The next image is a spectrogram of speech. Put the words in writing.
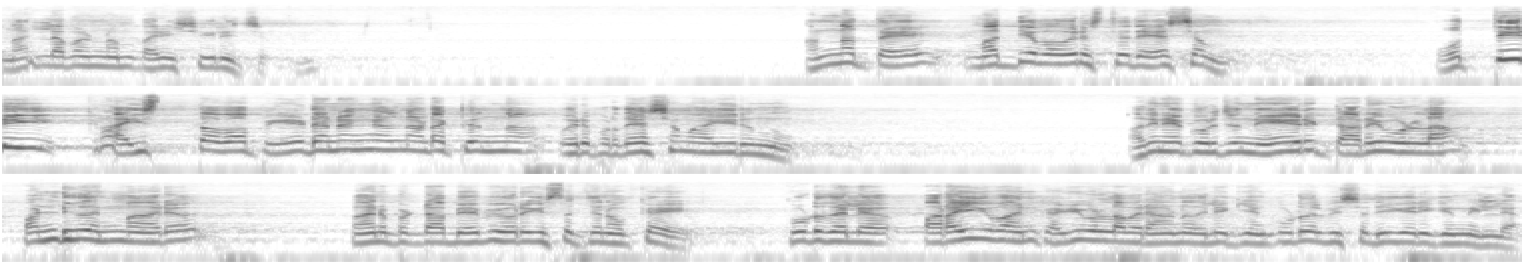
നല്ലവണ്ണം പരിശീലിച്ചു. അന്നത്തെ മധ്യപൗരസ്ത്യ ദേശം ഒത്തിരി ക്രൈസ്തവ പീഡനങ്ങൾ നടക്കുന്ന ഒരു പ്രദേശമായിരുന്നു. അതിനെക്കുറിച്ച് നേരിട്ട് അറിവുള്ള പണ്ഡിതന്മാർ ബഹുമാനപ്പെട്ട ബേബി ഒറീസച്ചനൊക്കെ കൂടുതൽ പറയുവാൻ കഴിവുള്ളവരാണ്. അതിലേക്ക് ഞാൻ കൂടുതൽ വിശദീകരിക്കുന്നില്ല.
